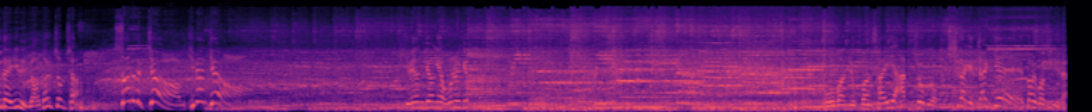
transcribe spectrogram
9대 1, 8점 차. 서브 득점 김현경. 김현경의 오늘 경 5번, 6번 사이 앞쪽으로 확실하게 짧게 떨궜습니다.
